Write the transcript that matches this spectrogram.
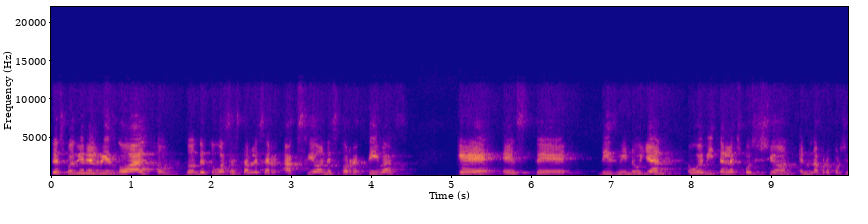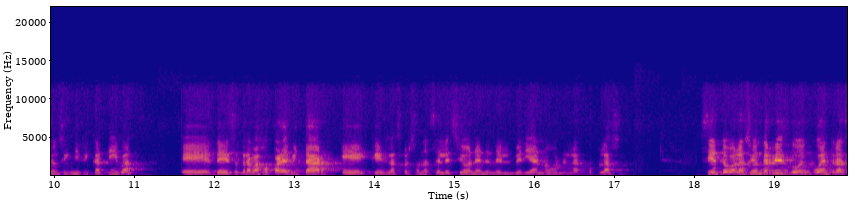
Después viene el riesgo alto, donde tú vas a establecer acciones correctivas que este, disminuyan o eviten la exposición en una proporción significativa eh, de ese trabajo para evitar eh, que las personas se lesionen en el mediano o en el largo plazo. Si en tu evaluación de riesgo encuentras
